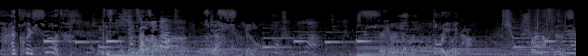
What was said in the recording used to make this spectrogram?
他还退社呢？这种有什么嘛？是事就会都是因为他，不然哪来这事？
